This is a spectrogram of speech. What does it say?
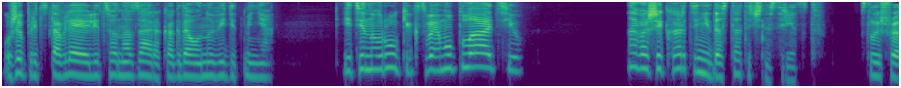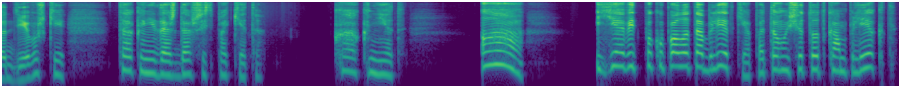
Уже представляю лицо Назара, когда он увидит меня. И тяну руки к своему платью. На вашей карте недостаточно средств. Слышу от девушки, так и не дождавшись пакета. Как нет? А, я ведь покупала таблетки, а потом еще тот комплект.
